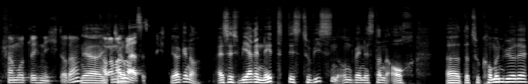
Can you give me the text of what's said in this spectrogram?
vermutlich nicht, oder? Ja, ich Aber man glaub- weiß es nicht. Ja, genau. Also es wäre nett, das zu wissen und wenn es dann auch äh, dazu kommen würde,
